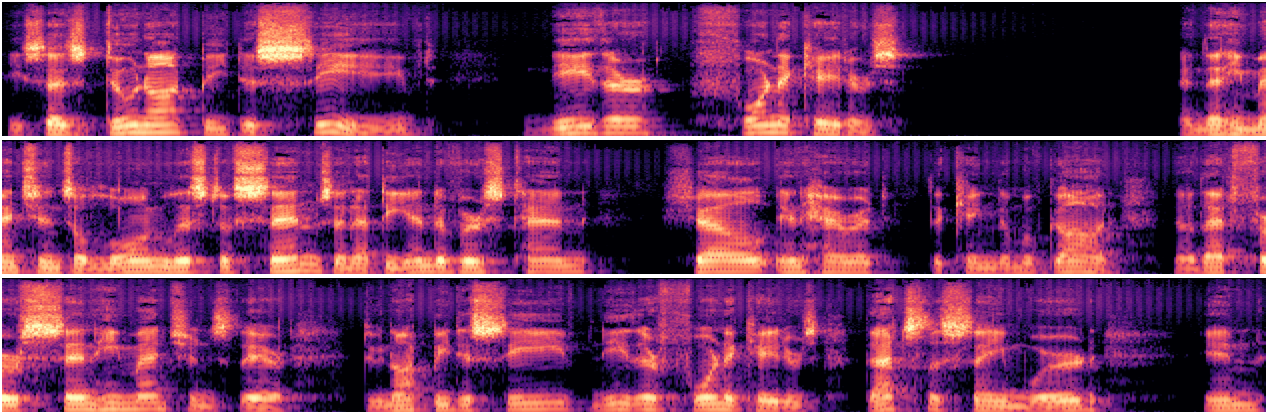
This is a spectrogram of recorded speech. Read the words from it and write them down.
He says, Do not be deceived, neither fornicators. And then he mentions a long list of sins, and at the end of verse 10, shall inherit the kingdom of God. Now, that first sin he mentions there, do not be deceived, neither fornicators, that's the same word in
